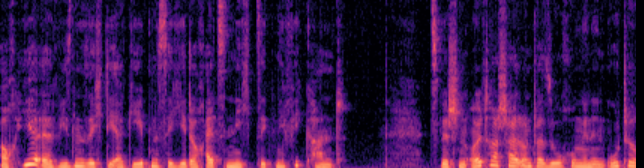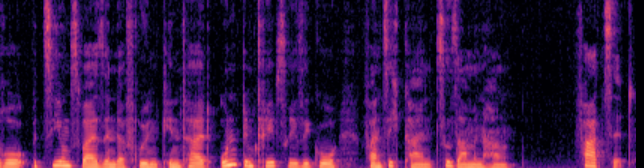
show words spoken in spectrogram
auch hier erwiesen sich die Ergebnisse jedoch als nicht signifikant. Zwischen Ultraschalluntersuchungen in utero bzw. in der frühen Kindheit und dem Krebsrisiko fand sich kein Zusammenhang. Fazit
